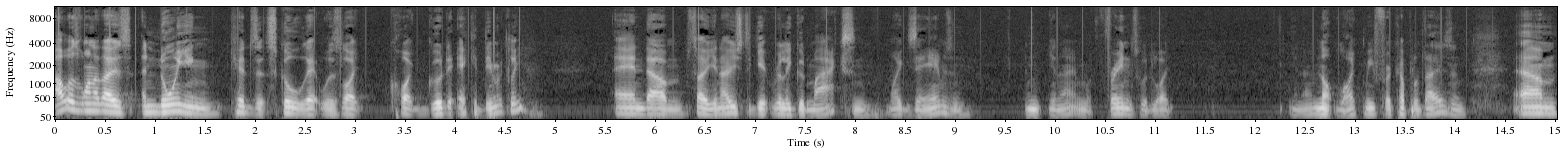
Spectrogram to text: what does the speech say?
I was one of those annoying kids at school that was like quite good academically, and um, so you know I used to get really good marks in my exams, and, and you know my friends would like you know not like me for a couple of days, and um,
